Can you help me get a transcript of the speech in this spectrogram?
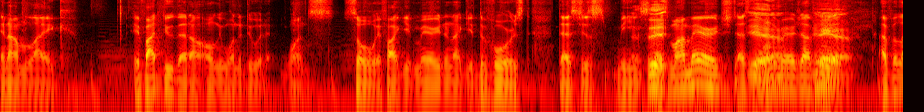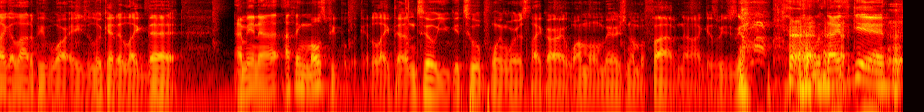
and I'm like, if I do that, I only want to do it once. So if I get married and I get divorced, that's just me. That's That's, my marriage. That's the only marriage I've Yeah, had. I feel like a lot of people our age look at it like that. I mean, I, I think most people look at it like that until you get to a point where it's like, all right, well, I'm on marriage number five now. I guess we just gonna roll the dice again.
